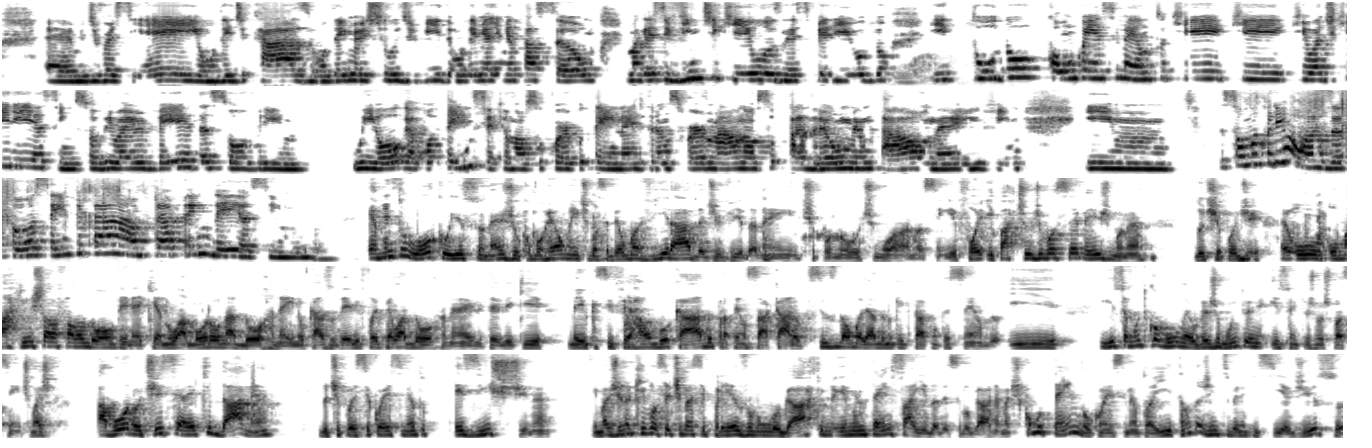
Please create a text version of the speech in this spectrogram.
é, me divorciei, eu mudei de casa, eu mudei meu estilo de vida, eu mudei minha alimentação, emagreci 20 quilos nesse período e tudo com o conhecimento que, que, que eu adquiri, assim, sobre o Ayurveda, sobre o yoga, a potência que o nosso corpo tem, né, de transformar o nosso padrão mental, né, enfim. E hum, eu sou uma curiosa, tô sempre para aprender, assim. É muito louco isso, né, Ju? Como realmente você deu uma virada de vida, né, em, tipo, no último ano, assim. E foi e partiu de você mesmo, né? Do tipo de. É, o, o Marquinhos estava falando ontem, né? Que é no amor ou na dor, né? E no caso dele foi pela dor, né? Ele teve que meio que se ferrar um bocado para pensar, cara, eu preciso dar uma olhada no que, está acontecendo. E, e, isso é muito comum, né? Eu vejo muito isso entre os meus pacientes. Mas a boa notícia é que dá, né? Do tipo, esse conhecimento existe, né? Imagina que você tivesse preso num lugar que, e não tem saída desse lugar, né? Mas como tem o conhecimento aí, tanta gente se beneficia disso,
